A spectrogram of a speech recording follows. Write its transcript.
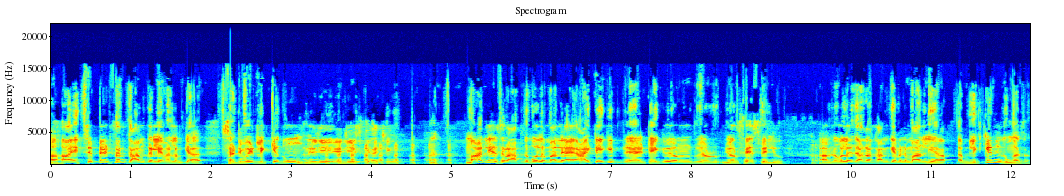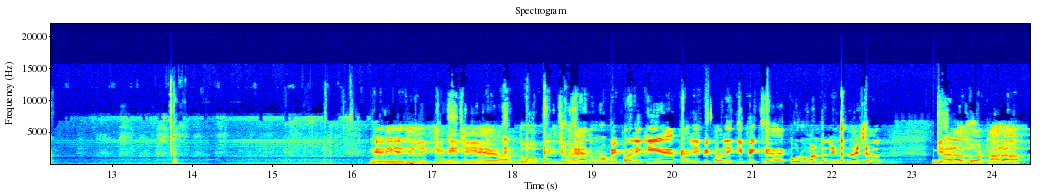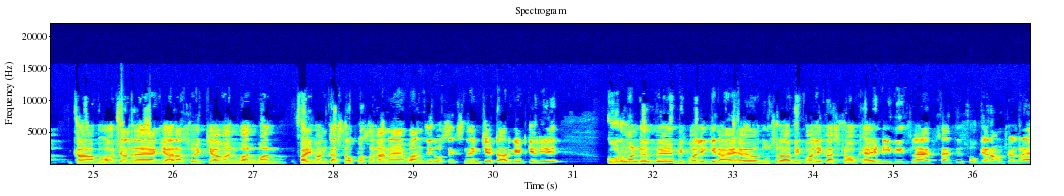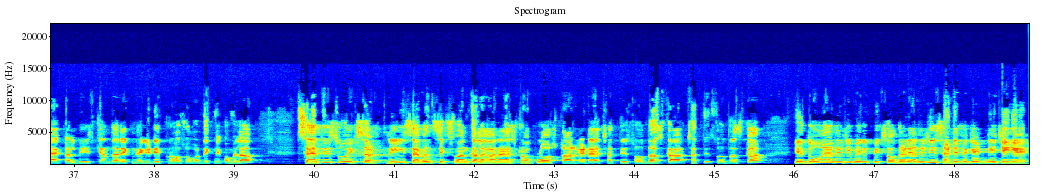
हाँ हाँ accepted sir काम कर लिया मतलब क्या सर्टिफिकेट लिख के दूँ? Anil ji edge is catching मान लिया सर आपने बोला मान लिया I take it take you on your your face value आपने बोला ज़्यादा काम किया मैंने मान लिया। अब लिख के नहीं दूँगा सर नहीं नहीं जी लिख के नहीं चाहिए और दो पिक जो हैं दोनों बिकवाली की हैं। पहली बिकवाली की पिक है कोरोमंडल इंटरनेशनल 1118 का भाव चल रहा है। ग्यारह सौ इक्यावन वन वन फाइव वन का स्टॉप लॉस लगाना है। वन ज़ीरो सिक्स नाइन के टारगेट के लिए कोरोमंडल पे बिकवाली की राय है और दूसरा बिकवाली का स्टॉक है डीवीज लैब सैंतीस के अराउंड चल रहा है। कल भी इसके अंदर एक नेगेटिव क्रॉस ओवर देखने को मिला। सैंतीस सौ इकसठ थ्री सेवन सिक्स वन का लगाना है। स्टॉप लॉस टारगेट है छत्तीस सौ दस का। छत्तीस सौ दस का। ये दो है अनिल जी मेरी picks of the Anil ji certificate नहीं चाहिए।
